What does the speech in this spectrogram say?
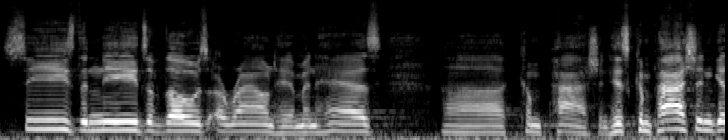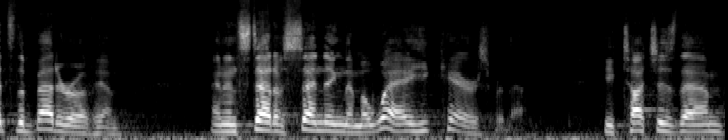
sees the needs of those around him and has uh, compassion. His compassion gets the better of him. And instead of sending them away, he cares for them. He touches them,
